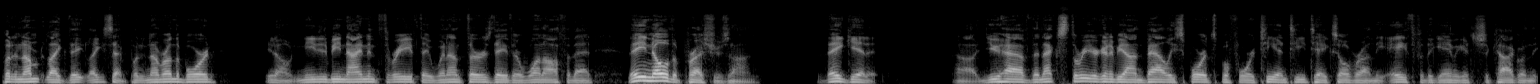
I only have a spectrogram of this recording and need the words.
Put a number like they like you said, put a number on the board. You know, needed to be 9 and 3 if they win on Thursday, they're one off of that. They know the pressure's on. They get it. Uh, you have the next three are going to be on Bally Sports before TNT takes over on the 8th for the game against Chicago and the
